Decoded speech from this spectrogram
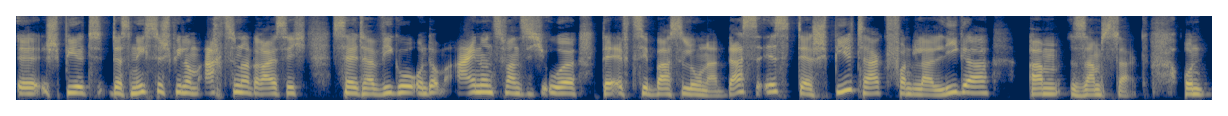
äh, spielt das nächste Spiel um 18.30 Uhr Celta Vigo und um 21 Uhr der FC Barcelona. Das ist der Spieltag von La Liga am Samstag. Und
